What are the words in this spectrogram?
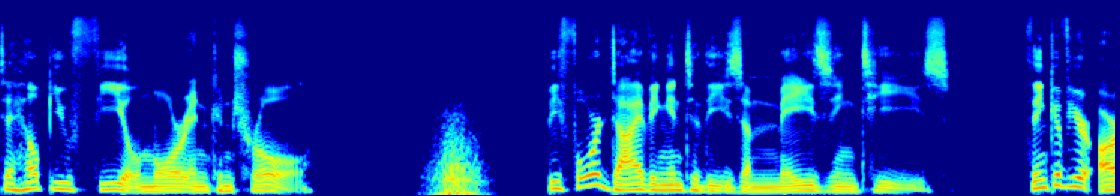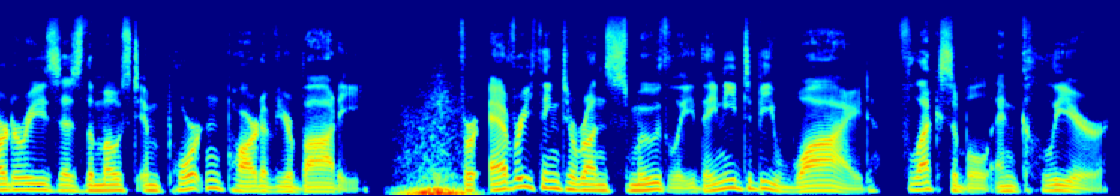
to help you feel more in control. Before diving into these amazing teas, think of your arteries as the most important part of your body. For everything to run smoothly, they need to be wide, flexible, and clear.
